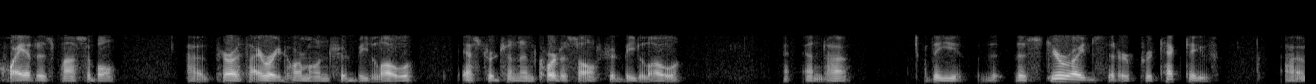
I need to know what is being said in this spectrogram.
quiet as possible. Uh, parathyroid hormone should be low. Estrogen and cortisol should be low. And uh, the, the, the steroids that are protective, uh,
